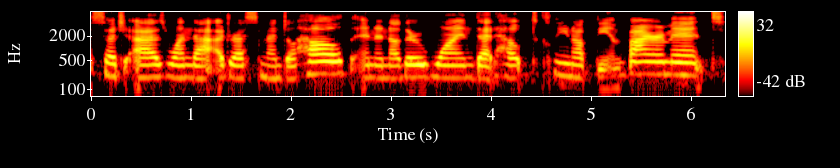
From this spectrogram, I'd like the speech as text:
such as one that addressed mental health and another one that helped clean up the environment.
